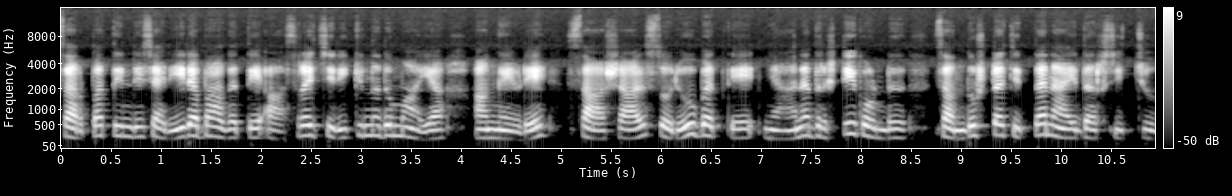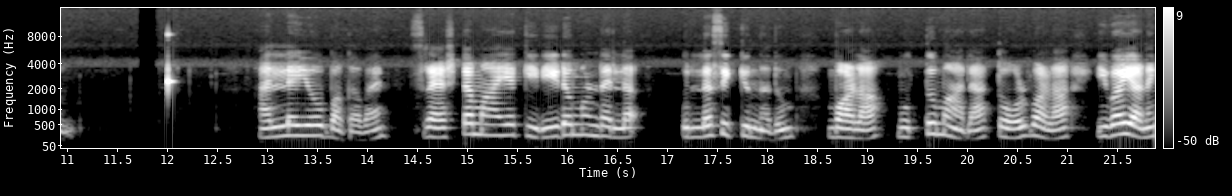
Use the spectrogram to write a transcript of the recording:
സർപ്പത്തിന്റെ ശരീരഭാഗത്തെ ആശ്രയിച്ചിരിക്കുന്നതുമായ അങ്ങയുടെ സാക്ഷാൽ സ്വരൂപത്തെ ജ്ഞാനദൃഷ്ടി കൊണ്ട് സന്തുഷ്ട ചിത്തനായി ദർശിച്ചു. അല്ലയോ ഭഗവാൻ ശ്രേഷ്ഠമായ കിരീടം കൊണ്ടല്ല ഉല്ലസിക്കുന്നതും വള മുത്തുമാല തോൾവള ഇവയണി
